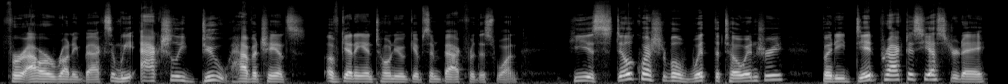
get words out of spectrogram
for our running backs. And we actually do have a chance of getting Antonio Gibson back for this one. He is still questionable with the toe injury, but he did practice yesterday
